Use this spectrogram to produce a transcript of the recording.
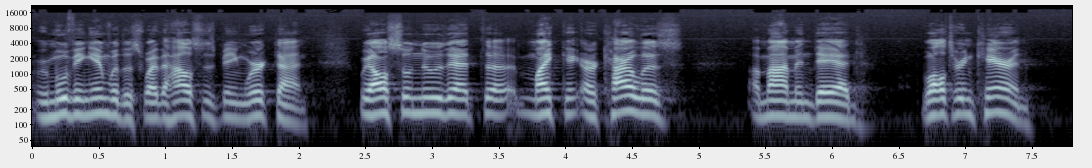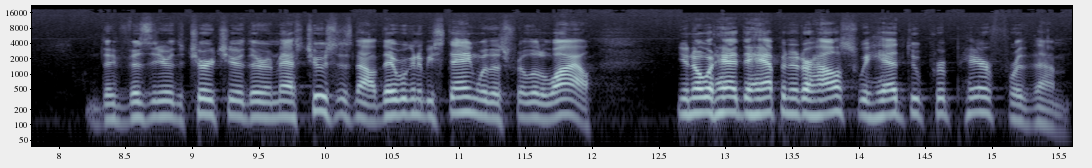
were moving in with us while the house is being worked on. We also knew that uh, Mike or Carla's a mom and dad, Walter and Karen. They visited the church here. They're in Massachusetts now. They were going to be staying with us for a little while. You know what had to happen at our house? We had to prepare for them.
